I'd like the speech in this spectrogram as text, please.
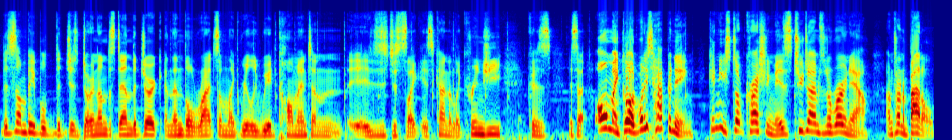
there's some people that just don't understand the joke and then they'll write some like really weird comment and it's just like, it's kind of like cringy because it's like, oh my god, what is happening? Can you stop crashing me? It's two times in a row now. I'm trying to battle.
